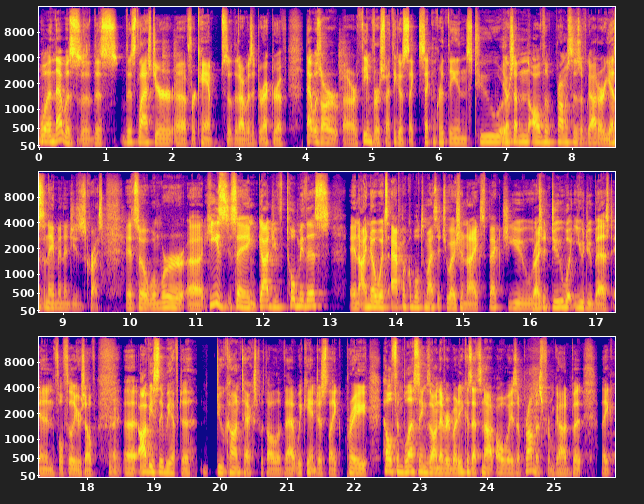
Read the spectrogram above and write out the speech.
Well, and that was uh, this this last year uh, for camp, so that I was a director of. That was our our theme verse. I think it was like Second Corinthians two or something. All the promises of God are yes and amen in Jesus Christ. And so when we're uh, he's saying, God, you've told me this, and I know it's applicable to my situation. I expect you Right. to do what you do best and fulfill yourself. Right. Uh, obviously, we have to do context with all of that. We can't just like pray health and blessings on everybody because that's not always a promise from God. But like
